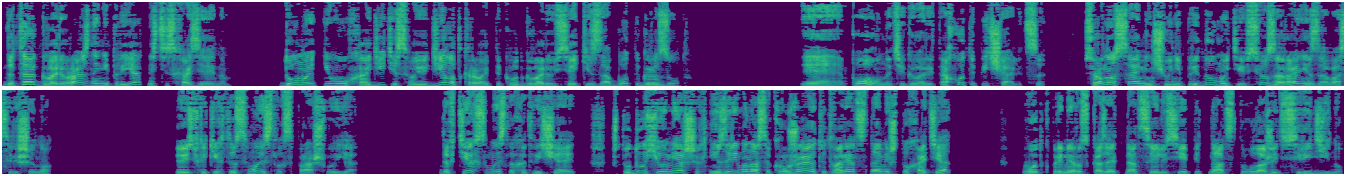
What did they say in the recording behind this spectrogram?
Да так, говорю, разные неприятности с хозяином. Думаю от него уходить и свое дело открывать, так вот, говорю, всякие заботы грызут. Э, полноте, говорит, охота печалится. Все равно сами ничего не придумайте, все заранее за вас решено. То есть в каких-то смыслах, спрашиваю я. Да в тех смыслах, отвечает, что духи умерших незримо нас окружают и творят с нами, что хотят. Вот, к примеру, сказать на целью себе пятнадцатого уложить в середину.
